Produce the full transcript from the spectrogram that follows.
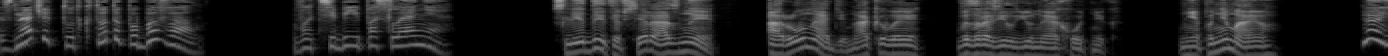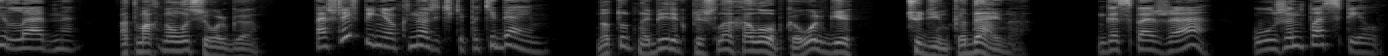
значит, тут кто-то побывал. Вот тебе и послание. Следы-то все разные, а руны одинаковые, — возразил юный охотник. Не понимаю. Ну и ладно. Отмахнулась Ольга. Пошли в пенек ножички покидаем. Но тут на берег пришла холопка Ольги, чудинка Дайна. «Госпожа, ужин поспел.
